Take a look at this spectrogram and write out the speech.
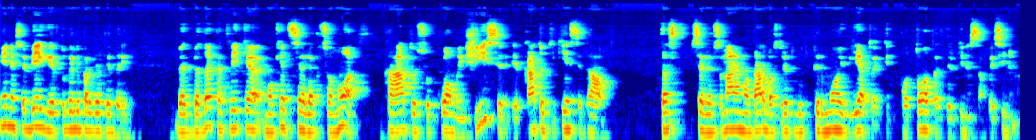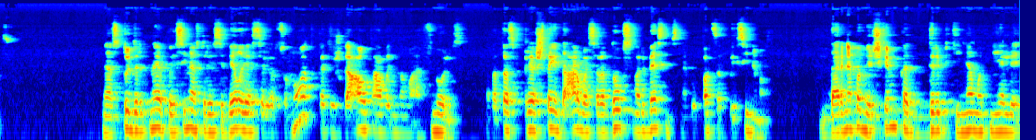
mėnesio bėgiai ir tu gali pradėti tai daryti. Bet bėda, kad reikia mokėti selekcionuoti ką tu su kuo maišysi ir ką tu tikiesi gauti. Tas selekcionavimo darbas turėtų būti pirmoji vietoje, tik po to tas dirbtinis apvaisinimas. Nes tu dirbtinai apvaisinės turėsi vėl jas selekcionuoti, kad išgauti tą vadinamą F0. Tai tas prieš tai darbas yra daug svarbesnis negu pats apvaisinimas. Dar nepamirškim, kad dirbtinė motinėlė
